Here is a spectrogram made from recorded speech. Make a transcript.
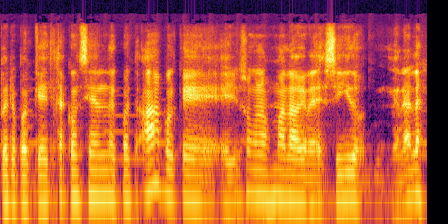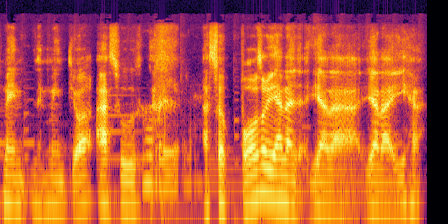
Pero porque él está cocinando el cuarto. Ah, porque ellos son unos malagradecidos. Mira, les, les mintió a sus a su esposo y a la, y a la, y a la hija.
